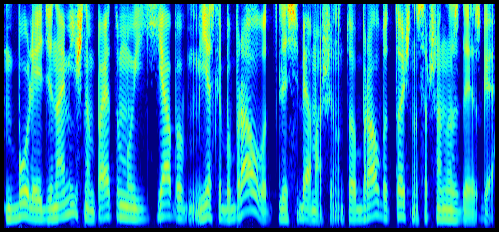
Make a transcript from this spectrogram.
более динамичным, поэтому я бы, если бы брал вот для себя машину, то брал бы точно совершенно с DSG.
